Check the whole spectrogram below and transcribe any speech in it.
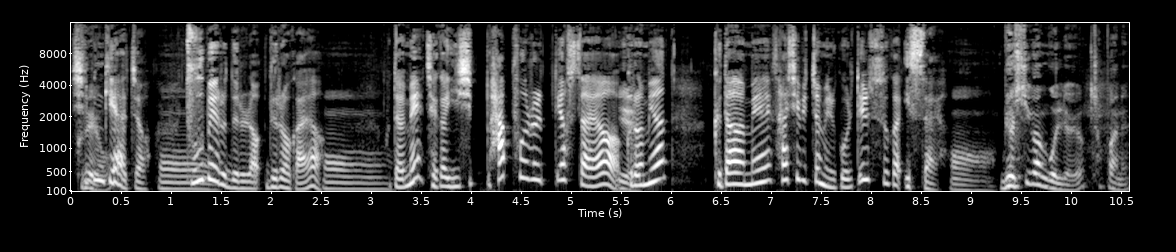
신기하죠. 어. 두 배로 늘어, 늘어가요. 어. 그다음에 제가 20 하프를 뛰었어요. 예. 그러면 그 다음에 42.19를 뛸 수가 있어요. 어. 몇 시간 걸려요? 첫 반에?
